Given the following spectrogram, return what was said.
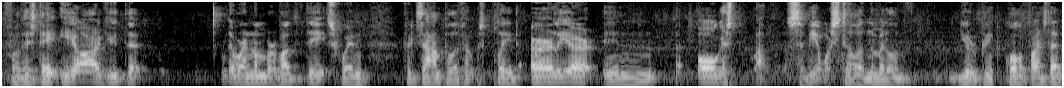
for this date. He argued that there were a number of other dates when, for example, if it was played earlier in August, well, Sevilla were still in the middle of European qualifiers then,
